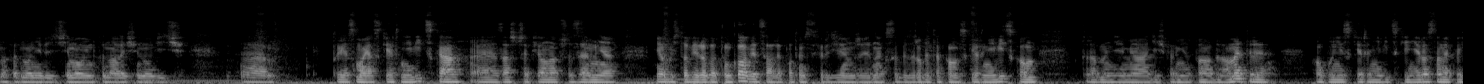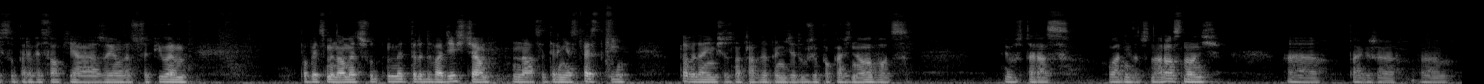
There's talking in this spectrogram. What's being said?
Na pewno nie będziecie na moim kanale się nudzić. Tu jest moja skierniewicka, e, zaszczepiona przeze mnie. Miał być to wielogatunkowiec, ale potem stwierdziłem, że jednak sobie zrobię taką skierniewicką, która będzie miała gdzieś pewnie ponad 2 metry. Ogólnie skierniewickie nie rosną jakoś super wysokie, a że ją zaszczepiłem powiedzmy na 1,20 m na cytrynie z pestki, to wydaje mi się, że naprawdę będzie duży pokaźny owoc. Już teraz ładnie zaczyna rosnąć, e, także e,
